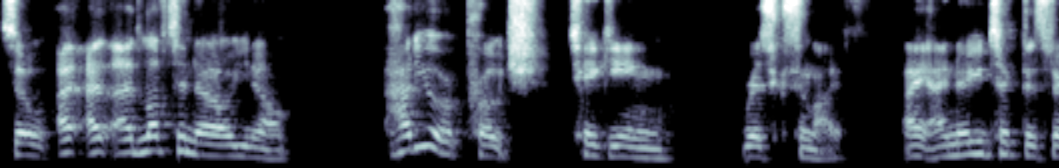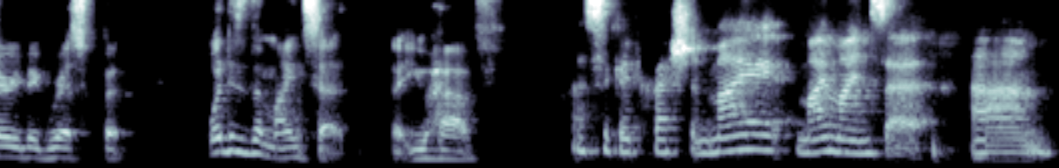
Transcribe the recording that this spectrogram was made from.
so I, i'd love to know you know how do you approach taking risks in life I, I know you took this very big risk but what is the mindset that you have that's a good question. My my mindset, um,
